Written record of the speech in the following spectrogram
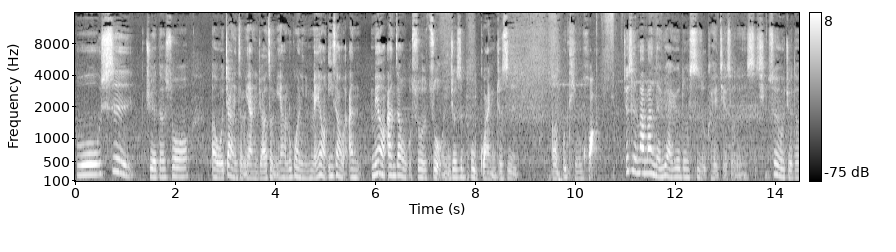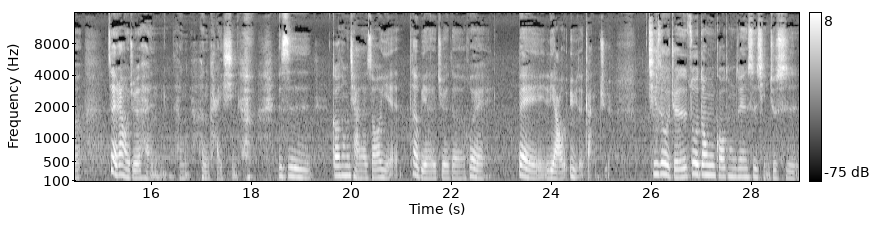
不是觉得说，呃，我叫你怎么样，你就要怎么样。如果你没有依照我按，没有按照我说的做，你就是不乖，你就是，呃，不听话。就是慢慢的，越来越多事主可以接受这件事情，所以我觉得这也让我觉得很很很开心。就是沟通起来的时候，也特别觉得会被疗愈的感觉。其实我觉得做动物沟通这件事情，就是。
